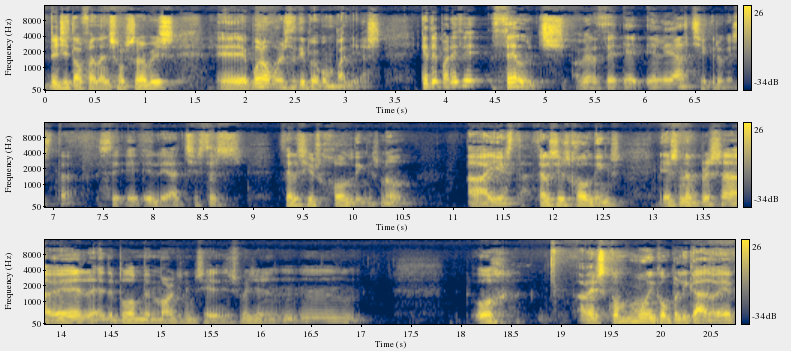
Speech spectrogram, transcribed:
Digital Financial Service. Eh, bueno, pues este tipo de compañías. ¿Qué te parece Celch? A ver, C-E-L-H, creo que está. C-E-L-H, esta es Celsius Holdings, ¿no? Ahí está. Celsius Holdings es una empresa, a ver, eh, Development Marketing, mm, mm. a ver, es muy complicado, ¿eh?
